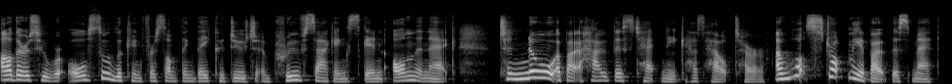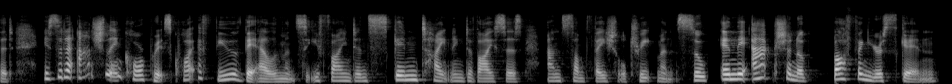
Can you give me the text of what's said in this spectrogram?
others who were also looking for something they could do to improve sagging skin on the neck to know about how this technique has helped her. And what struck me about this method is that it actually incorporates quite a few of the elements that you find in skin tightening devices and some facial treatments. So in the action of buffing your skin,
